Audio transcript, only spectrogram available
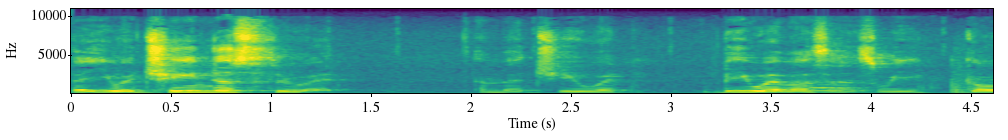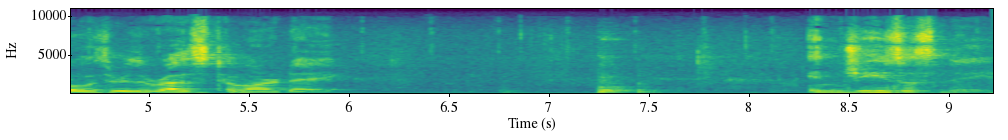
that you would change us through it, and that you would be with us as we go through the rest of our day. In Jesus' name,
